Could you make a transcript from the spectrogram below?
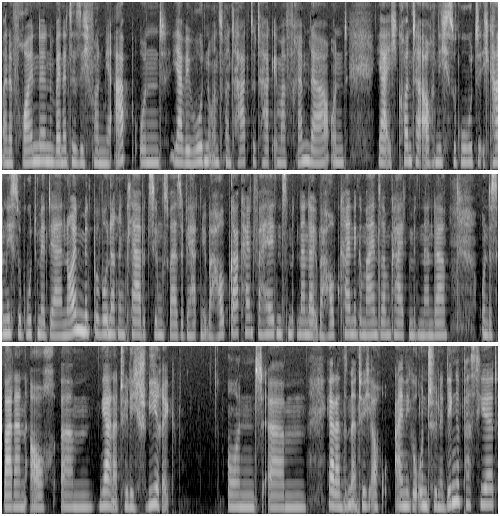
Meine Freundin wendete sich von mir ab und ja, wir wurden uns von Tag zu Tag immer fremder und ja, ich konnte auch nicht so gut, ich kam nicht so gut mit der neuen Mitbewohnerin klar, beziehungsweise wir hatten überhaupt gar kein Verhältnis miteinander, überhaupt keine Gemeinsamkeit miteinander und es war dann auch ähm, ja natürlich schwierig. Und ähm, ja, dann sind natürlich auch einige unschöne Dinge passiert,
